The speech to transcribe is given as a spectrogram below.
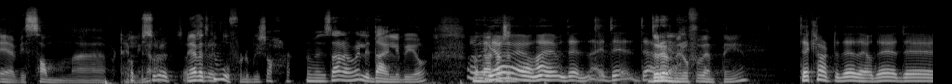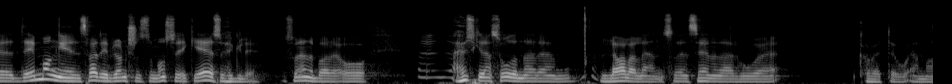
evig sanne fortellinger. Absolutt, Absolutt, Men jeg vet ikke hvorfor det blir så hardt Men. Det er en veldig deilig by òg. Ja, ja, nei, det, nei, det, det er, drømmer og forventninger. Det er klart det er det, og det, det, det er mange dessverre i bransjen som også ikke er så hyggelige. Sånn er det bare. Og eh, jeg husker jeg så den der um, La La Land, så den scenen der hun eh, Hva heter hun? Emma,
